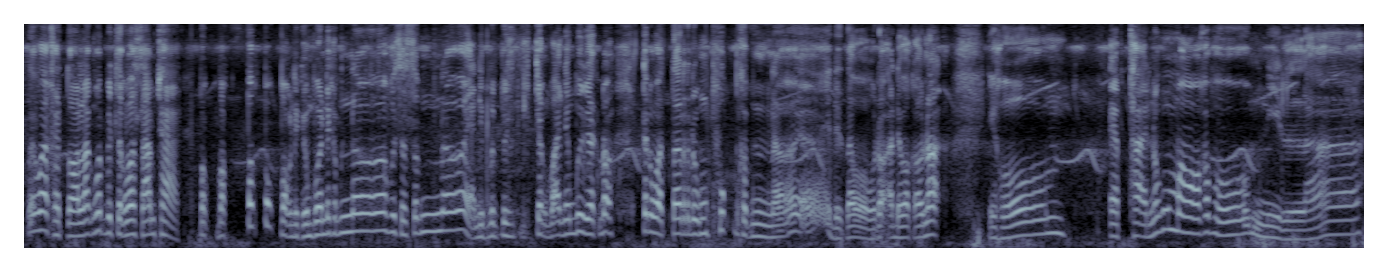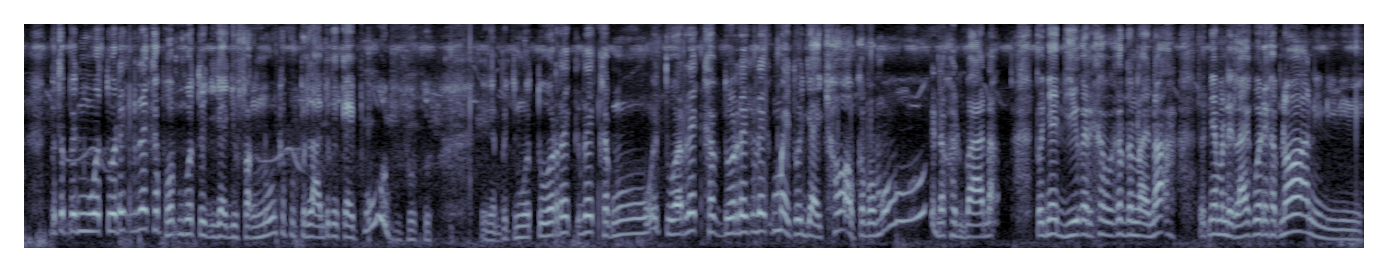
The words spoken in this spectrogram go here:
แปลว่าขัดต่อหลักว่าเป็นจังหวะสามชาป๊อกป๊อกป๊อกป๊อกป๊อกในกระบวนนะครับเนาะผู้สะสมเนาะอันนี้มันเป็นจังหวะยังไม่เรียกเนาะจังหวะตะรุมพุกครับเนาะเดี๋ยวเต้าเราเดี๋ยวเอาเนาะนี่ผม แอบถ่ายน้องมอครับผมนี่ละมันจะเป็นงัวตัวเล็กๆครับผมงัวตัวใหญ่ๆอยู่ฝั่งนู้นครับผมเป็นลานอยู่ไกลๆพูดนี่เป็นงัวตัวเล็กๆครับนู้ตัวเล็กครับตัวเล็กๆไม่ตัวใหญ่ชอบครับผมโอ้ยนครบาลนะตัวใหญ่ดีกันครับกับตัวหน่อยนะตัวนี้มันได้หลายกว่าเลยครับเนาะนี่นี่นี่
